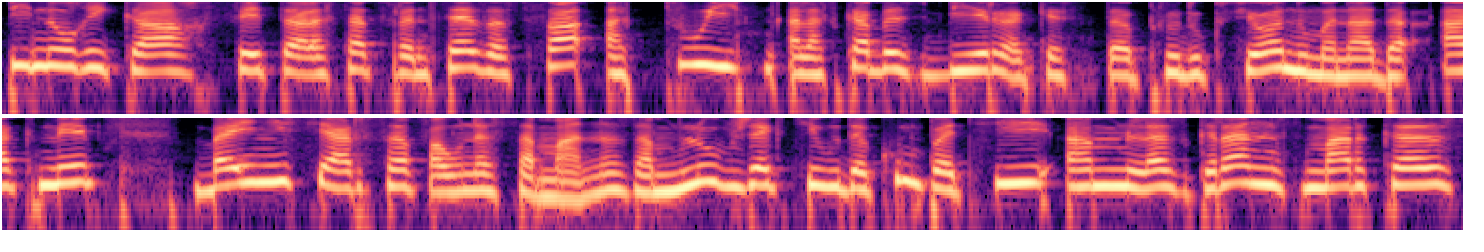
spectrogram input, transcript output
Pinot Ricard feta a l'estat francès es fa a Tui, a les Caves Bir. Aquesta producció, anomenada Acme, va iniciar-se fa unes setmanes amb l'objectiu de competir amb les grans marques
